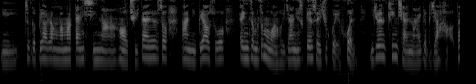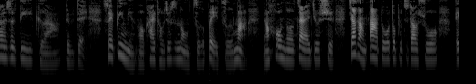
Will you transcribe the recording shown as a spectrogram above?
你这个不要让妈妈担心呐，哈，取代就是说啊，你不要说，哎，你怎么这么晚回家？你是跟谁去鬼混？你觉得听起来哪一个比较好？当然是第一个啊，对不对？所以避免哦，开头就是那种责备、责骂，然后呢，再来就是家长大多都不知道说，哎，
